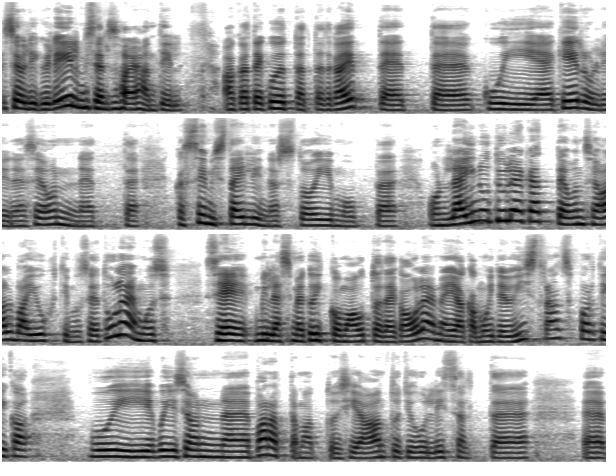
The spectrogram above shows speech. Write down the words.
see oli küll eelmisel sajandil, aga te kujutate ka ette, et kui keeruline see on, et kas see, mis Tallinnas toimub, on läinud üle käte, on see halva juhtimuse tulemus, see, milles me kõik oma autodega oleme ja ka muide ühistranspordiga või, või see on paratamatus ja antud juhul lihtsalt eh,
